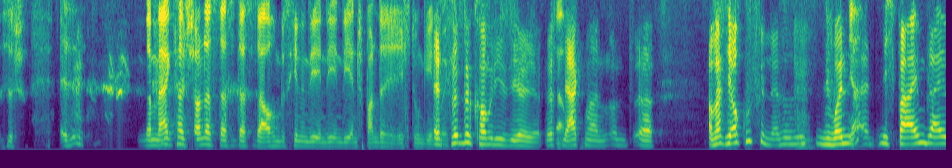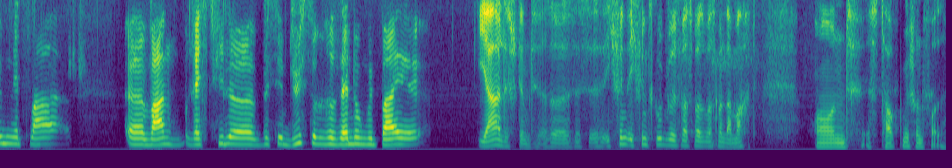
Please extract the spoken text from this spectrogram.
es ist, es man merkt halt schon, dass, dass, dass sie da auch ein bisschen in die, in die, in die entspanntere Richtung gehen Es möchten. wird eine Comedy-Serie, das Ja. merkt man. Und, äh, aber was ich auch gut finde, also ist, sie wollen Ja. äh, nicht bei einem bleiben. Jetzt war, äh, waren recht viele bisschen düsterere Sendungen mit bei. Ja, das stimmt. Also ist, ich finde es gut, was, was, was man da macht. Und es taugt mir schon voll.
